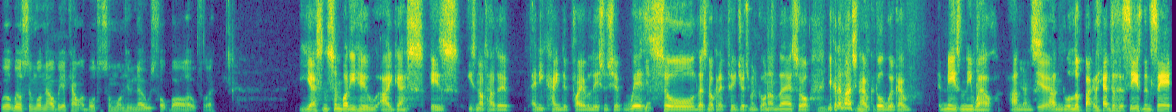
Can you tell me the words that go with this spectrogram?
Wil- Wilson will now be accountable to someone who knows football, hopefully. Yes, and somebody who I guess is he's not had a any kind of prior relationship with, Yeah. so there's no kind of prejudgment going on there. So mm. you can imagine how it could all work out amazingly well. And Yeah. and we'll look back at the end of the season and say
